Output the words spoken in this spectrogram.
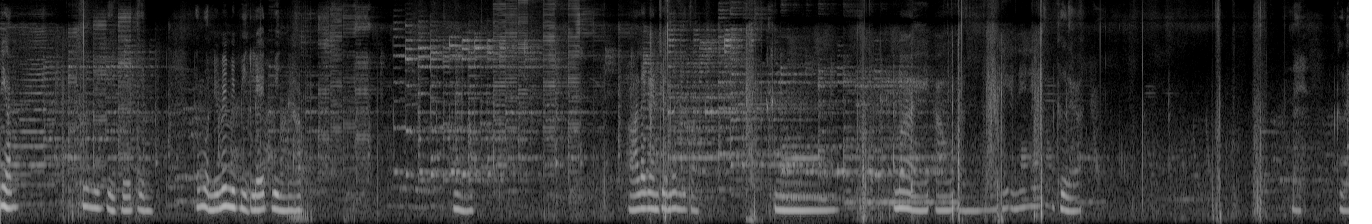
นี่ครับไม่มีปีกเลดวิงทั้งหมดนี้ไม่มีปีกเลดวิงนะครับอืมครับหาอะไรกันเชิญเล่นดีกว่าอืมไม่เอาอันที่อันนี้คืออะไรวะนี่คืออะไร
